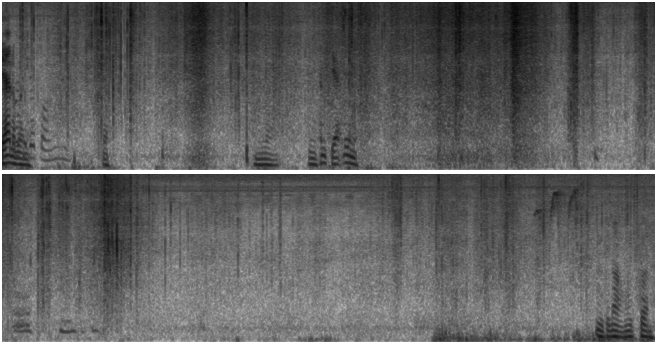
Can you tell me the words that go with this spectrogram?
แกะระเบิดไปก่อนนี่มีขั้นแกะด้วยนี่อืมพี่น้องมีตัวน่ะ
